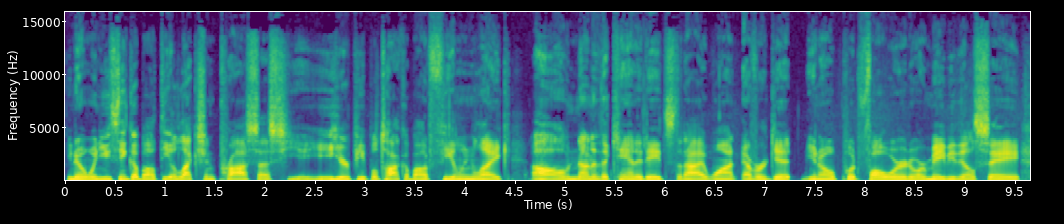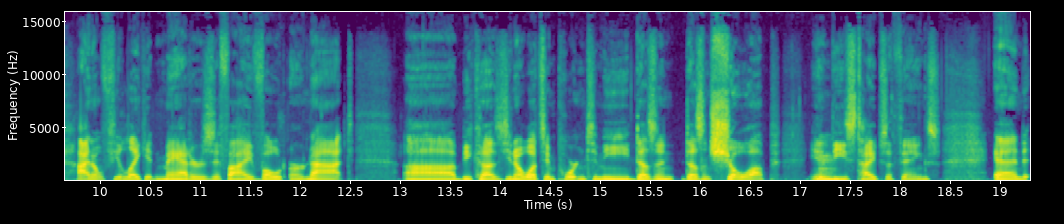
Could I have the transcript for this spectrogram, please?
you know, when you think about the election process, you, you, hear people talk about feeling like, oh, none of the candidates that I want ever get, you know, put forward. Or maybe they'll say, I don't feel like it matters if I vote or not. Uh, because you know what's important to me doesn't doesn't show up in hmm. these types of things, and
